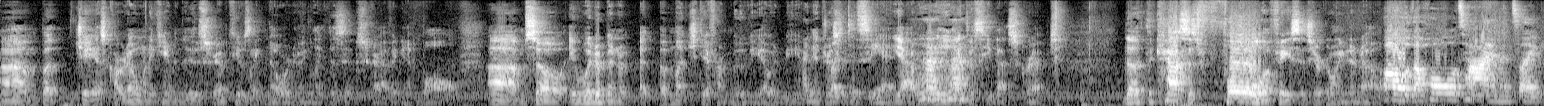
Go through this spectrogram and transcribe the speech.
Um, but J.S. Cardo, when he came into the script, he was like, "No, we're doing like this extravagant ball." Um, so it would have been a, a much different movie. I would be I'd interested like to to see it. Yeah, I would really like to see that script. The the cast is full of faces you're going to know. Oh, the whole time it's like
